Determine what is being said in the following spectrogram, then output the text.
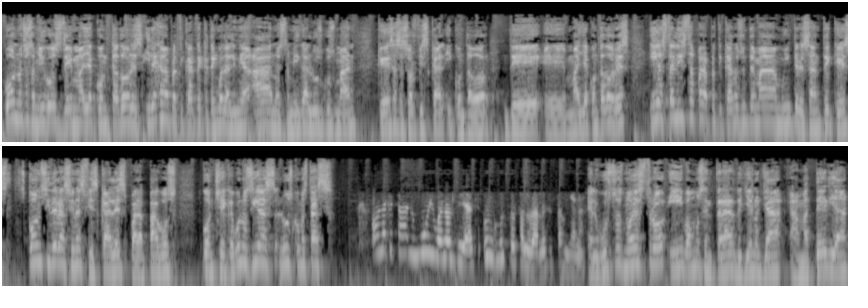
con nuestros amigos de Maya Contadores. Y déjame platicarte que tengo en la línea a nuestra amiga Luz Guzmán, que es asesor fiscal y contador de eh, Maya Contadores. Y está lista para platicarnos de un tema muy interesante que es consideraciones fiscales para pagos con cheque. Buenos días, Luz, ¿cómo estás? Hola, ¿qué tal? Muy buenos días. Un gusto saludarles esta mañana. El gusto es nuestro y vamos a entrar de lleno ya a materia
